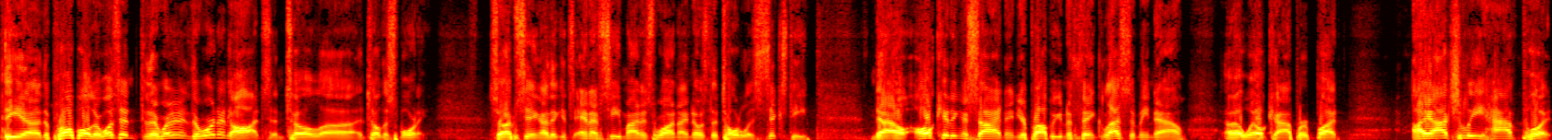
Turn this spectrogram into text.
the uh, the Pro Bowl there wasn't there weren't there weren't any odds until uh, until this morning. So I'm seeing I think it's NFC minus one. I notice the total is sixty. Now, all kidding aside, and you're probably going to think less of me now, uh, Whale Capper, but I actually have put.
